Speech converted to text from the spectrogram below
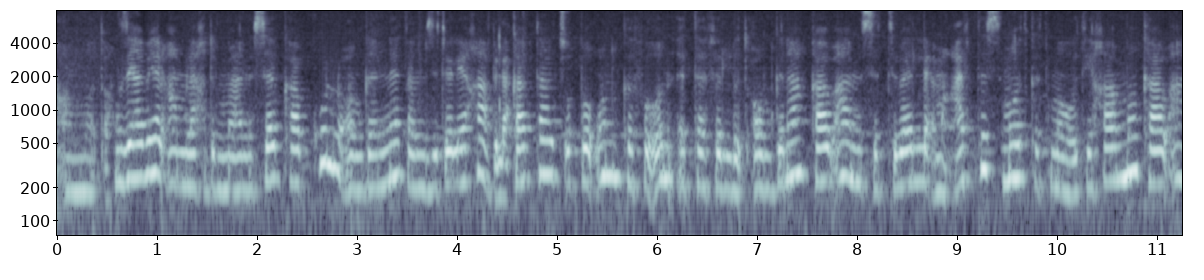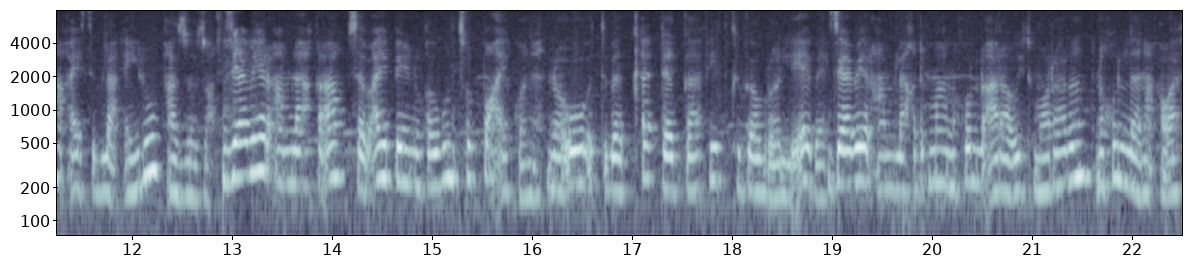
ኣቐመጦ። እግዚኣብሄር ኣምላኽ ድማ ንሰብ፣ ካብ ኵሉ ኦም ገነት ከም ዝደሌኻ ብላዕ፣ ካብታ ጽቡቕን ክፉእን እተፍልጥ ኦም ግና፣ ካብኣ ምስ እትበልዕ መዓልትስ ሞት ክትመውት ኢኻ እሞ፣ ካብኣ ኣይትብላዕ ኢሉ ኣዘዞ። እግዚኣብሄር ኣምላኽ ከኣ፣ ሰብኣይ በይኑ ኼውን ጽቡቕ ኣይኰነን፣ ንእኡ እትበቅዕ ደጋፊት ክገብረሉ'የ በለ። እግዚኣብሄር ኣምላኽ ድማ ንዅሉ ኣራዊት ሞረርን ንዅለን ኣዕዋፍ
